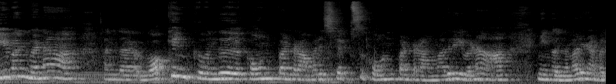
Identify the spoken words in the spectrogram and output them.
ஈவன் வேணால் அந்த வாக்கிங்க்கு வந்து கவுண்ட் பண்ணுற மாதிரி ஸ்டெப்ஸ் கவுண்ட் பண்ணுற மாதிரி வேணால் நீங்கள் இந்த மாதிரி நம்ம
